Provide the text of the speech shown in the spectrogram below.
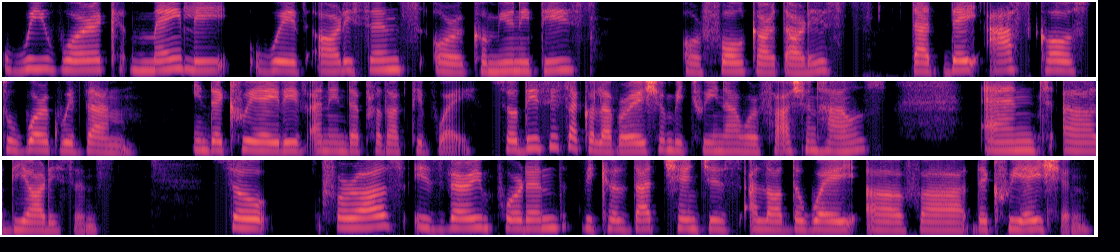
we work mainly with artisans or communities or folk art artists that they ask us to work with them in the creative and in the productive way. So this is a collaboration between our fashion house and uh, the artisans. So for us is very important because that changes a lot the way of uh, the creation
